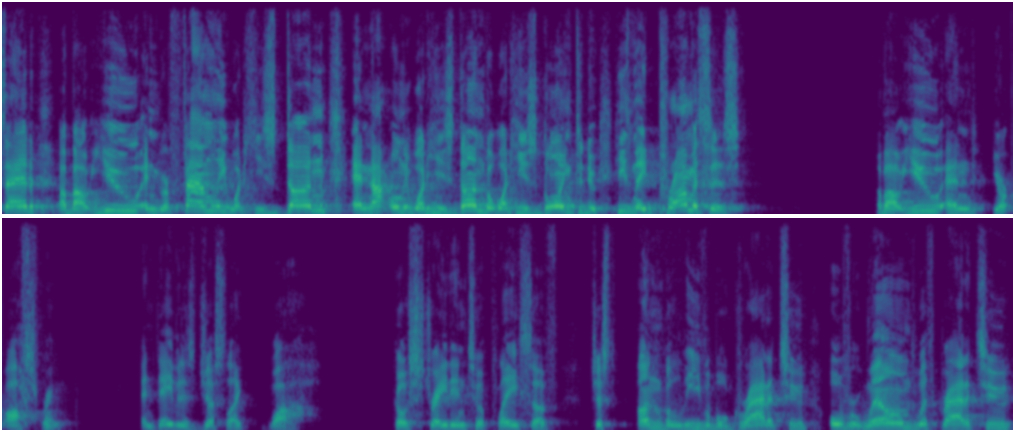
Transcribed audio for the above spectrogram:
said about you and your family, what He's done, and not only what He's done, but what He's going to do. He's made promises about you and your offspring. And David is just like, wow, goes straight into a place of just unbelievable gratitude, overwhelmed with gratitude.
